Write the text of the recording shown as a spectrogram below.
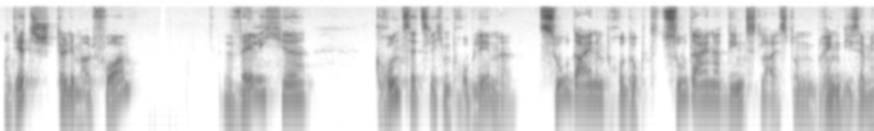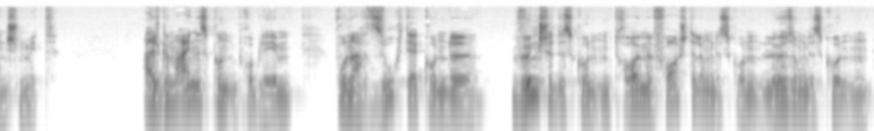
und jetzt stell dir mal vor, welche grundsätzlichen Probleme zu deinem Produkt, zu deiner Dienstleistung bringen diese Menschen mit. Allgemeines Kundenproblem, wonach sucht der Kunde, Wünsche des Kunden, Träume, Vorstellungen des Kunden, Lösungen des Kunden,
